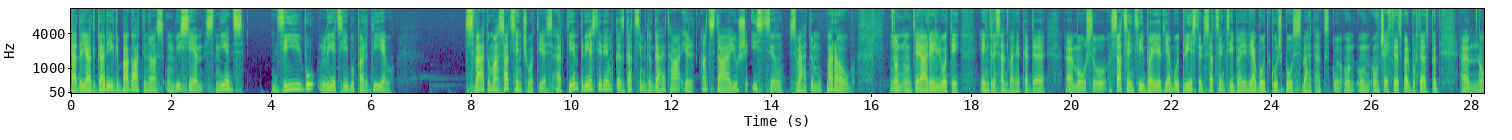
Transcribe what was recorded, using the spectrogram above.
tādējādi garīgi bagātinās un visiem sniedz dzīvu liecību par Dievu. Svētumā sacenšoties ar tiem priesteriem, kas gadsimtu gaitā ir atstājuši izcilu svētumu paraugu. Un, un te arī ļoti interesanti, vai ne, kad uh, mūsu sacensībai ir jābūt priesteru sacensībai, ir jābūt, kurš būs svētāks. Un, un, un šeit tas varbūt tās pat um, nu,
